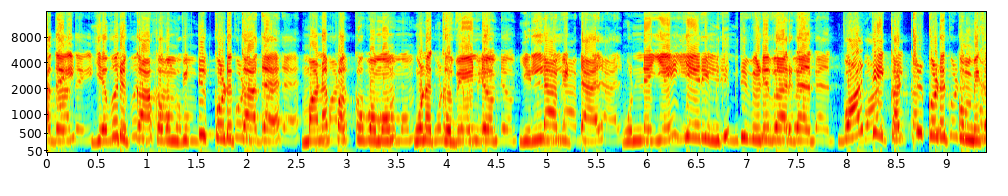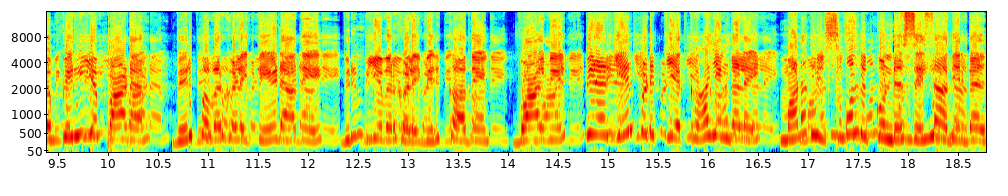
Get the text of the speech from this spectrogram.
அதை எவருக்காகவும் விட்டு கொடுக்காத மனப்பக்குவமும் உனக்கு வேண்டும். இல்லாவிட்டால் உன்னையே ஏறி மிதித்து விடுவார்கள். வாழ்க்கை கற்றுக் கொடுக்கும் மிகப்பெரிய பாடம் வெறுப்பவர்களை தேடாதே விரும்பியவர் விரும்பியவர்களை விற்காதே வாழ்வில் பிறர் ஏற்படுத்திய காயங்களை மனதில் சுமந்து கொண்டு செல்லாதீர்கள்.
